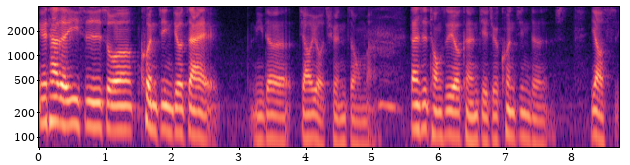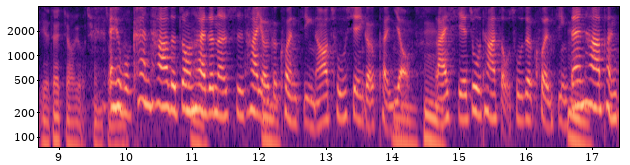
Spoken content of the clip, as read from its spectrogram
因为他的意思是说，困境就在你的交友圈中嘛。但是同时有可能解决困境的钥匙也在交友圈中。哎，我看他的状态真的是，他有一个困境，嗯、然后出现一个朋友来协助他走出这困境，嗯、但是他朋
